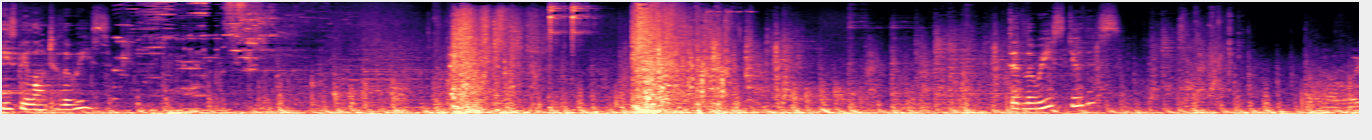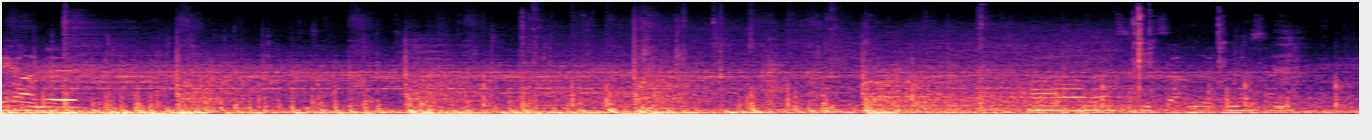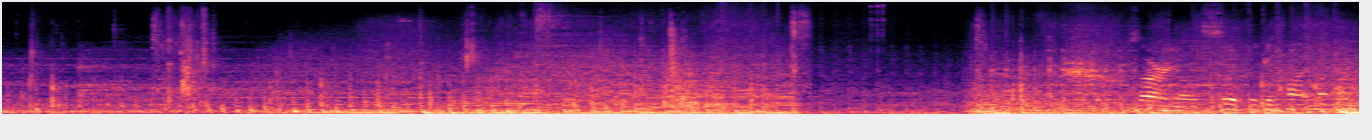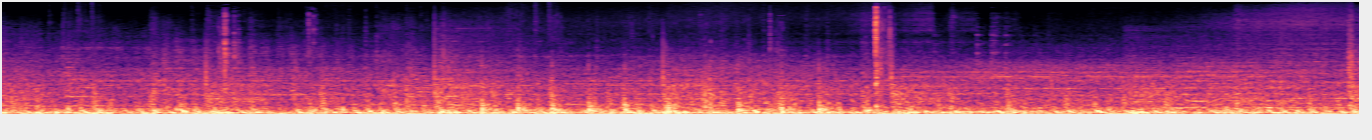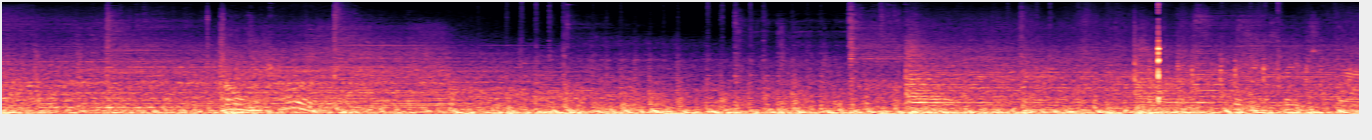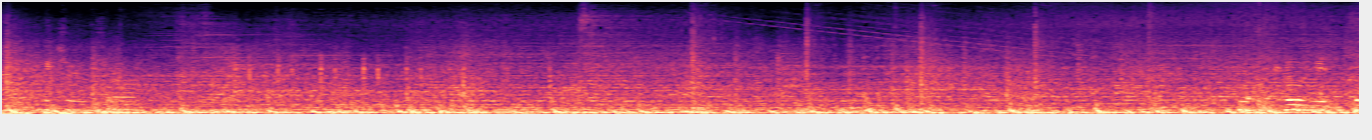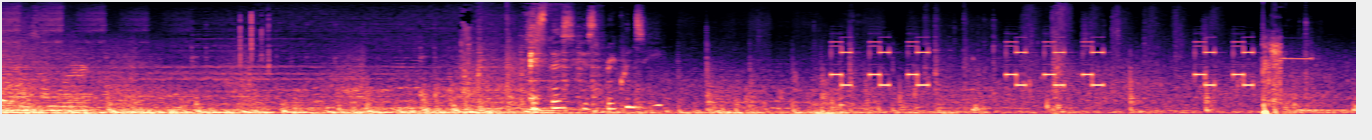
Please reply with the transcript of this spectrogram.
These belong to Luis. Did Luis do this? Code we have to put in somewhere. Is this his frequency?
